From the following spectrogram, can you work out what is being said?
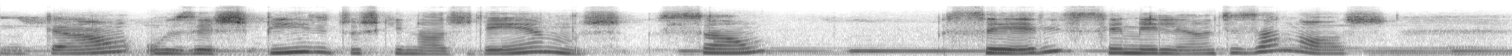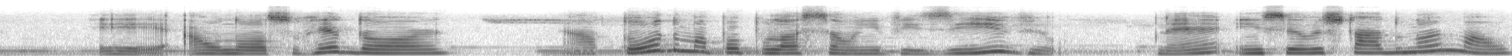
Então, os espíritos que nós vemos são seres semelhantes a nós é, ao nosso redor, a toda uma população invisível, né, em seu estado normal.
